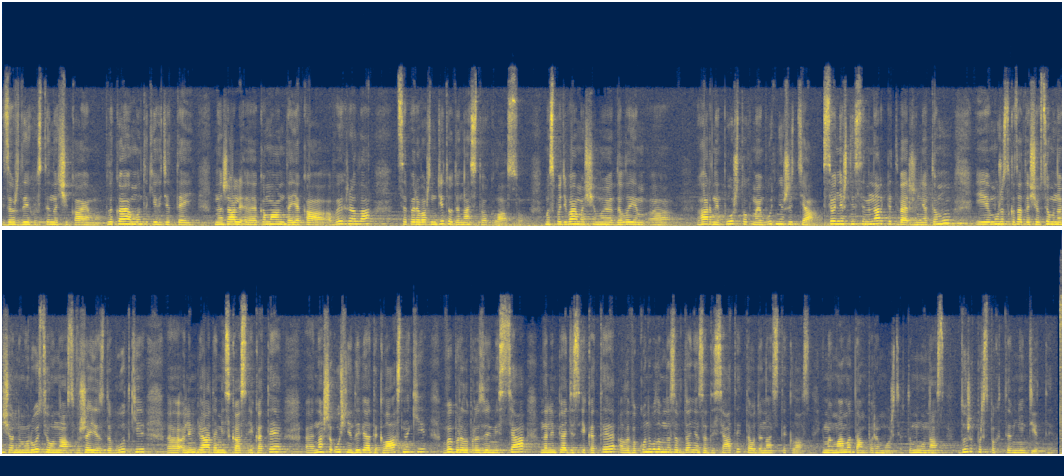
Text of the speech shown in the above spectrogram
і завжди їх гостинно чекаємо. Плекаємо таких дітей. На жаль, е, команда, яка виграла, це переважно діти 11 класу. Ми сподіваємося, що ми дали їм е, гарний поштовх, майбутнє життя. Сьогоднішній семінар підтвердження тому, і можу сказати, що в цьому навчальному році у нас вже є здобутки. Е, Олімпіада, міська з ІКТ. Е, Наші учні дев'ятикласники вибрали призові місця на Олімпіаді з ІКТ, але виконували вони завдання за 10 та 11 клас. І ми маємо там переможців. Тому у нас дуже перспективні діти.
